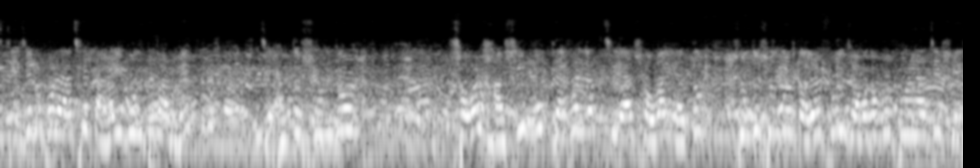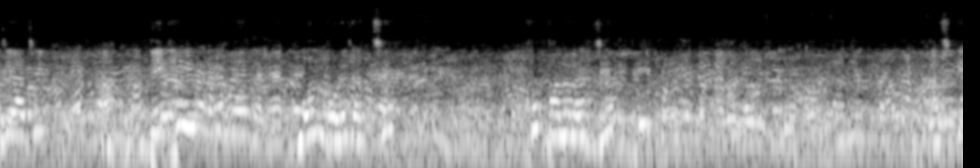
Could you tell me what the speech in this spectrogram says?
স্টেজের উপরে আছে, তারাই বলতে পারবে যে এত সুন্দর সবার হাসি মুখ দেখা যাচ্ছে আর সবাই এত সুন্দর সুন্দর কালারফুল জামা কাপড় পরে আছে, সেজে আছে। দেখেই মনে হয় মন ভরে যাচ্ছে। খুব ভালো লাগছে। আজকে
